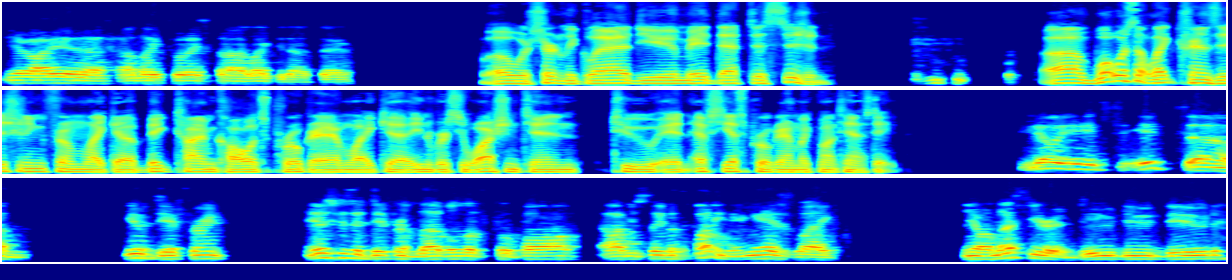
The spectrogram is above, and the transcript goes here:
you know, I uh, I liked what I saw. I liked it out there. Well, we're certainly glad you made that decision. uh, what was it like transitioning from like a big time college program like uh, University of Washington to an FCS program like Montana State? You know, it's it's um, you know different it was just a different level of football, obviously. But the funny thing is, like, you know, unless you're a dude, dude, dude,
